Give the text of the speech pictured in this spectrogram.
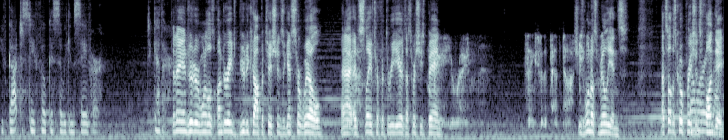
You've got to stay focused so we can save her. Together. Then I entered her in one of those underage beauty competitions against her will, and I enslaved her for three years. That's where she's been. Okay, you're right. Thanks for the pep talk. She's won us millions. That's how this corporation's funded.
